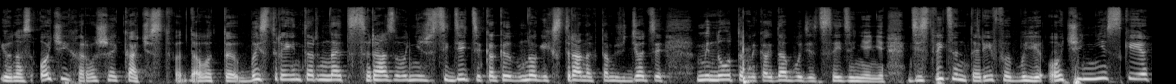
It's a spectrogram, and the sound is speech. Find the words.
и у нас очень хорошее качество. Да, вот э, быстрый интернет, сразу вы не сидите, как и в многих странах, там ждете минутами, когда будет соединение. Действительно, тарифы были очень низкие.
